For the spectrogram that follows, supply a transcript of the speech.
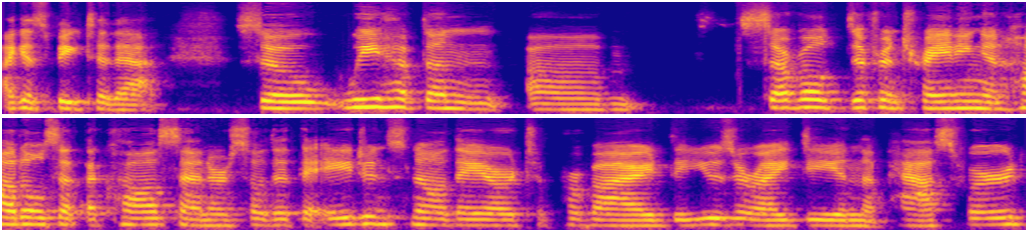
I can speak to that. So we have done um, several different training and huddles at the call center so that the agents know they are to provide the user ID and the password.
